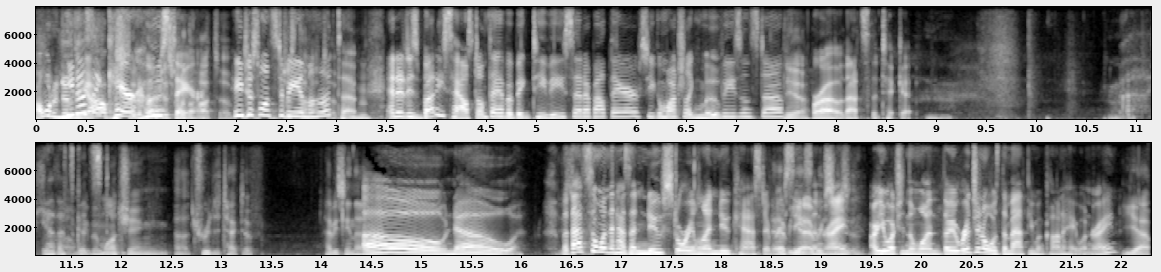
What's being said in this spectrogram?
I want to do He the doesn't opposite care of who's that. Just for the there. hot tub. He just wants to be Just in the the hot hot tub. tub. Mhm. And at his buddy's house, don't they have a big TV set up out there so you can watch like movies and stuff? Yeah. Bro, that's the ticket. Yeah, that's good. We've good. been stuff. watching uh, True Detective. Have you seen that? Oh no. But that's the one that has a new storyline, new cast every Every- yeah, season, every right? season. Are you Mhm. watching the one? The original was the Matthew McConaughey one, right? yeah,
